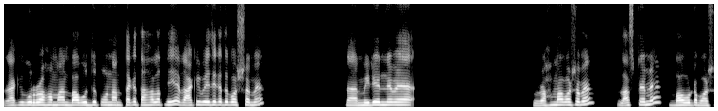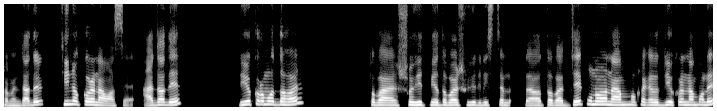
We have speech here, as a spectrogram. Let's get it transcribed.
রাকিবুর রহমান বাবুর যদি কোনো নাম থাকে তাহলে আপনি রাকিব এই জায়গাতে বসাবেন। মিডল নেমে রহমান বসাবেন। লাস্ট টাইমে বাবুটা বসাবেন। যাদের ৩ অক্ষরের নাম আছে। আর যাদের ২ অক্ষরের মধ্যে হয় অথবা শহীদ মিয়া অথবা শহীদ ইসলাম অথবা যেকোনো নাম হোক না কেন ২ অক্ষরের নাম হলে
